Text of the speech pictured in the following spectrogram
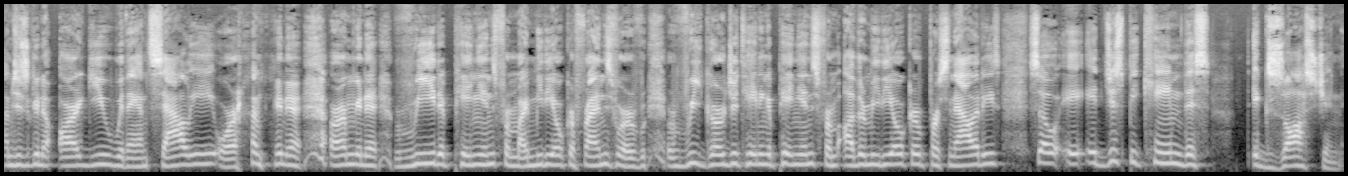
I'm just going to argue with Aunt Sally or I'm going to, or I'm going to read opinions from my mediocre friends who are regurgitating opinions from other mediocre personalities. So it, it just became this exhaustion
